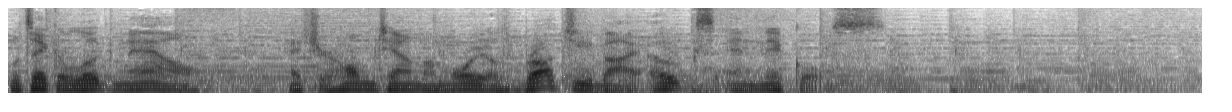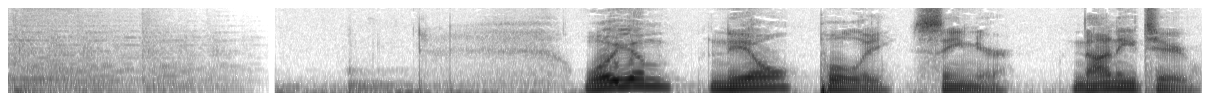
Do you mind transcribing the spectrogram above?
We'll take a look now at your hometown memorials brought to you by Oakes and Nichols. William Neal Pulley, Sr., 92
